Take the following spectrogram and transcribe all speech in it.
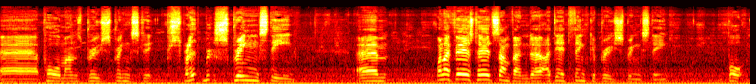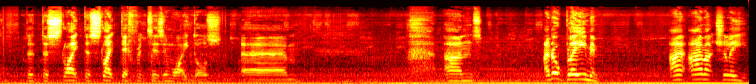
uh, poor man's Bruce Springsteen. Um, when I first heard Sam Fender, I did think of Bruce Springsteen, but the, the slight the slight differences in what he does, um, and I don't blame him. I, I'm actually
